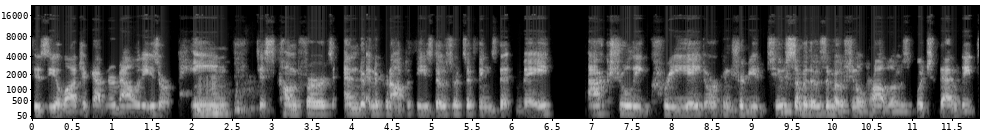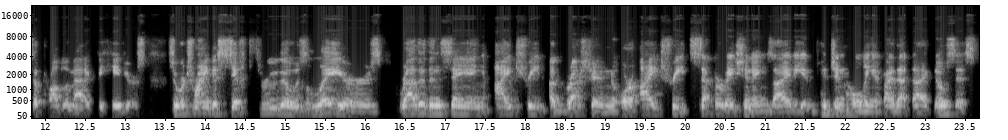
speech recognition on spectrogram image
physiologic abnormalities or pain, mm-hmm. discomfort, endocrinopathies, those sorts of things that may actually create or contribute to some of those emotional problems, which then lead to problematic behaviors. So we're trying to sift through those layers rather than saying, I treat aggression or I treat separation anxiety and pigeonholing it by that diagnosis.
